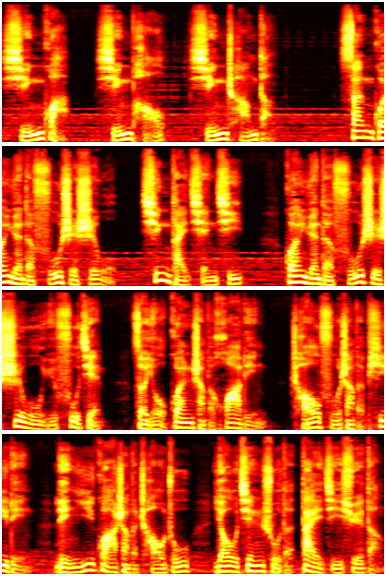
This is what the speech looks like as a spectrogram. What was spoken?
行褂、行袍、行长等。三官员的服饰饰物，清代前期官员的服饰饰物与附件，则有冠上的花翎、朝服上的披领、领衣挂上的朝珠、腰间束的带脊靴等。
